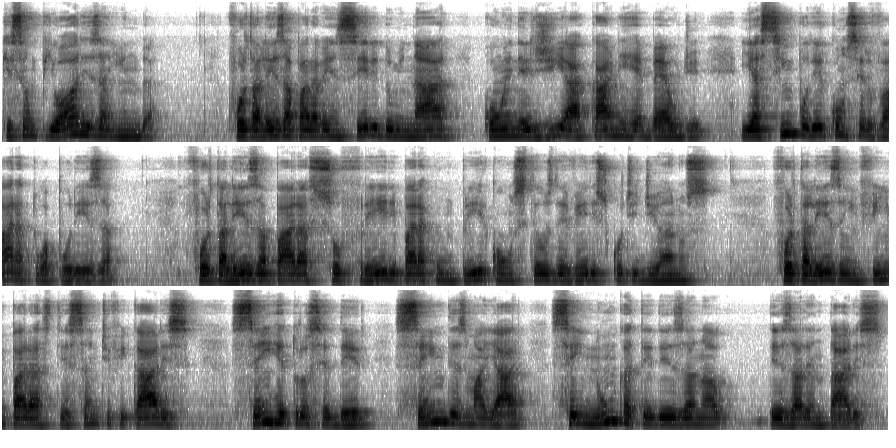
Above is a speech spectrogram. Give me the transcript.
que são piores ainda. Fortaleza para vencer e dominar com energia a carne rebelde e assim poder conservar a tua pureza fortaleza para sofrer e para cumprir com os teus deveres cotidianos, fortaleza, enfim, para te santificares sem retroceder, sem desmaiar, sem nunca te desalentares,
